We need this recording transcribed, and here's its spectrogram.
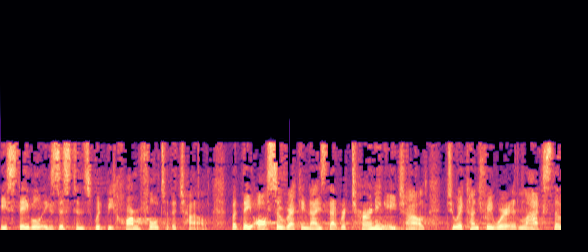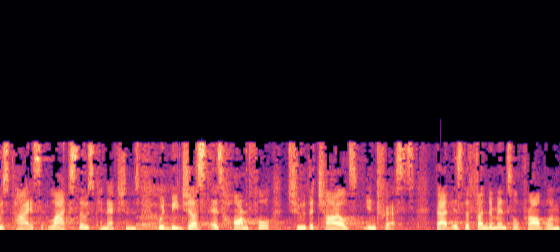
a stable existence would be harmful to the child. But they also recognize that returning a child to a country where it lacks those ties, it lacks those connections would be just as harmful to the child's interests. That is the fundamental problem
